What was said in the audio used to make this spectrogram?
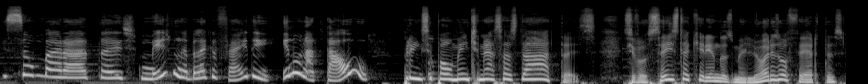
E são baratas mesmo na Black Friday e no Natal? principalmente nessas datas. Se você está querendo as melhores ofertas,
